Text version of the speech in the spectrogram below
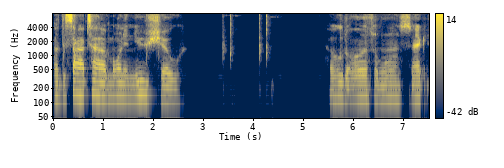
of the Psy Morning News Show. Hold on for one second.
